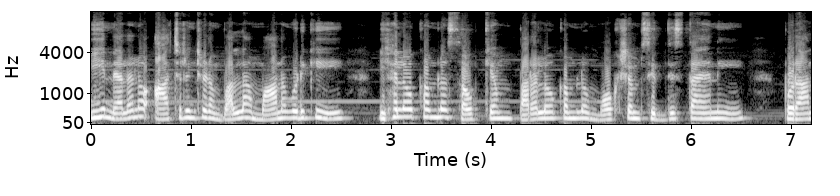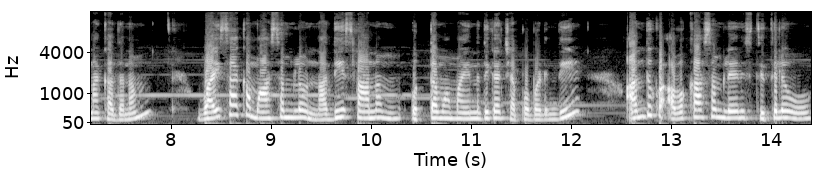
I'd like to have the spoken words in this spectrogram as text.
ఈ నెలలో ఆచరించడం వల్ల మానవుడికి ఇహలోకంలో సౌఖ్యం పరలోకంలో మోక్షం సిద్ధిస్తాయని పురాణ కథనం. వైశాఖ మాసంలో నదీ స్నానం ఉత్తమమైనదిగా చెప్పబడింది. అందుకు అవకాశం లేని స్థితిలో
